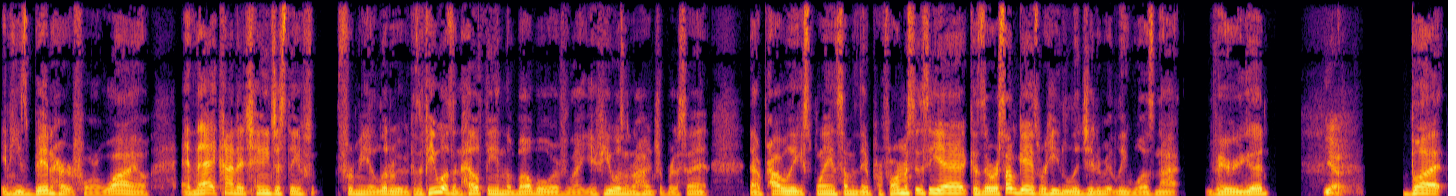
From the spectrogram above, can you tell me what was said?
and he's been hurt for a while. And that kind of changes things for me a little bit because if he wasn't healthy in the bubble or if like if he wasn't 100%, that probably explains some of the performances he had because there were some games where he legitimately was not very good. Yeah. But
